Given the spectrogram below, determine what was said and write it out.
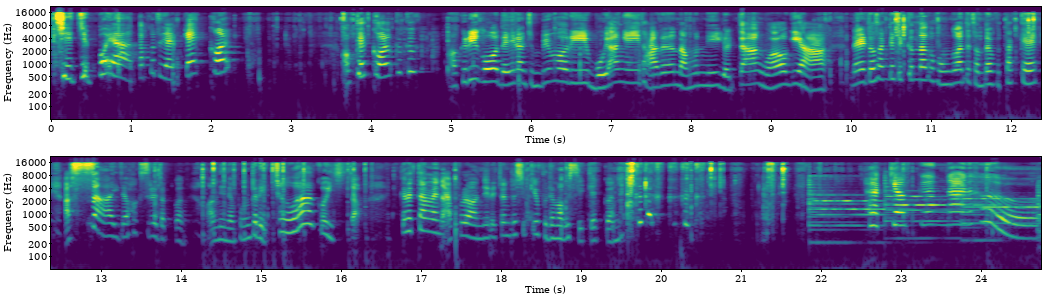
지지뽀야 떡볶이 열게 콜 오케이 콜 크크 아 그리고 내일은 준비물이 모양이 다른 나뭇잎 10장 모으기야. 내일도 상교시 끝나고 봉구한테 전달 부탁해. 아싸 이제 확실해졌군. 언니는 봉구를 좋아하고 있어. 그렇다면 앞으로 언니를 좀 더 쉽게 부려먹을 수 있겠군. 학교 끝난 후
